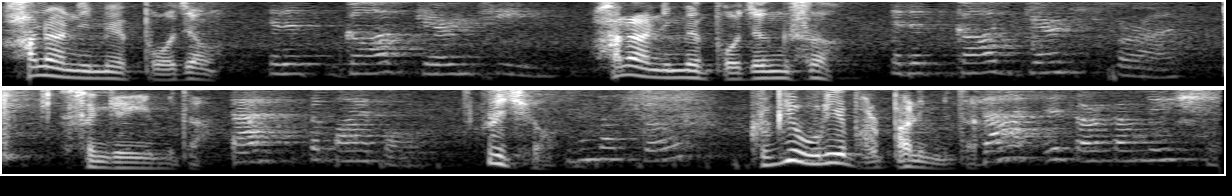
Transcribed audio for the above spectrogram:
하나님의 보정, It is God's guarantee. 하나님의 보정서 It is God's guarantee for us. 성경입니다. That's the Bible. 그렇죠. Isn't that so? 그게 우리의 발판입니다. That is our foundation.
